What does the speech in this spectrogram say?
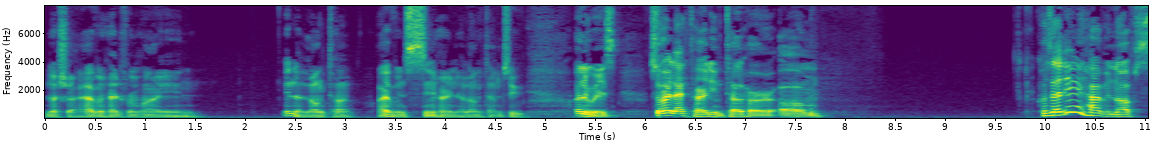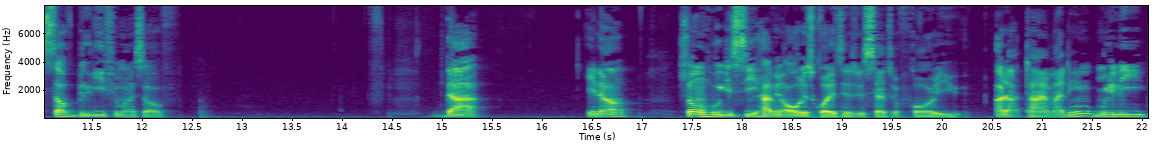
not sure. I haven't heard from her in in a long time. I haven't seen her in a long time too. Anyways, so I liked her. I didn't tell her. Um because I didn't have enough self belief in myself that, you know, someone who you see having all these qualities will settle for you at that time. I didn't really,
